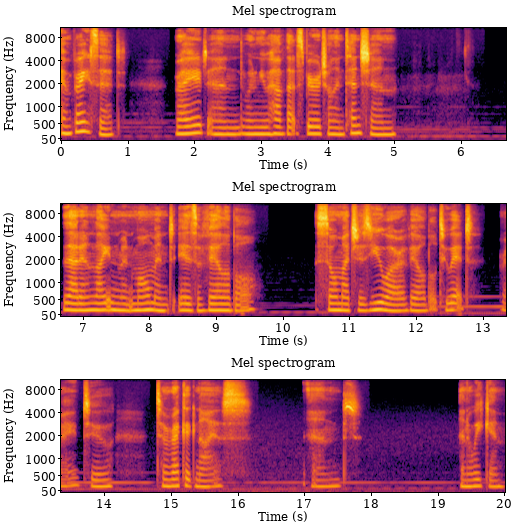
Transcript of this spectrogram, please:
embrace it, right? And when you have that spiritual intention, that enlightenment moment is available so much as you are available to it, right? To to recognize and and awaken.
